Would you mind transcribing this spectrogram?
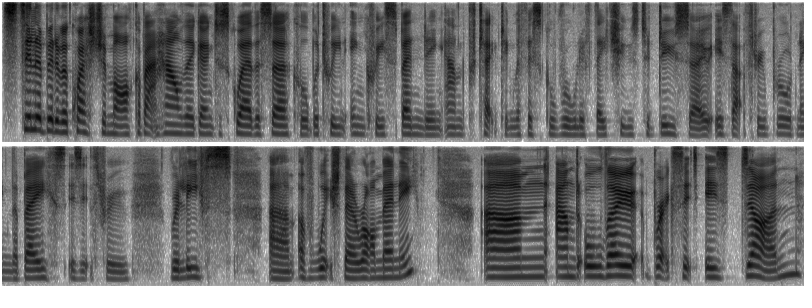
Still a bit of a question mark about how they're going to square the circle between increased spending and protecting the fiscal rule if they choose to do so. Is that through broadening the base? Is it through reliefs, um, of which there are many? Um, and although Brexit is done,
